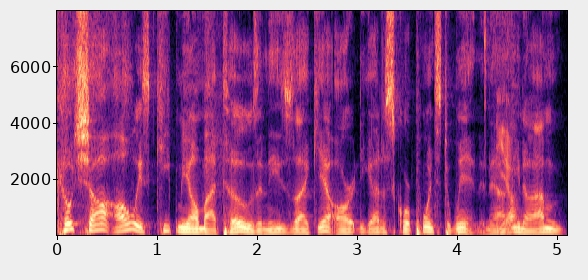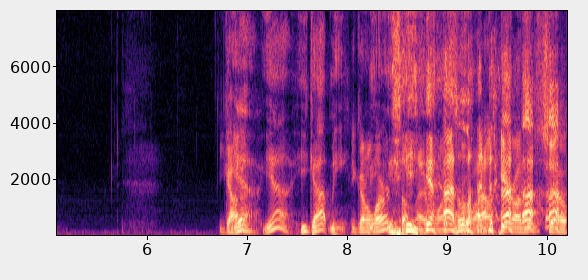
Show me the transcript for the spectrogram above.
Coach Shaw always keep me on my toes, and he's like, "Yeah, Art, you got to score points to win." And now, Yeah. you know, I'm You got yeah, it. yeah, he got me. You're going to learn something every Yeah, once in a while here on this show.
